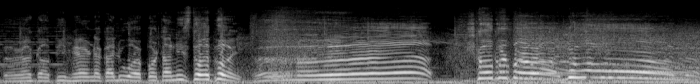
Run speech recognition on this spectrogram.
Bëra gabim herën e kaluar, por tani s'do ta bëj. Shko përpara, Luan!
